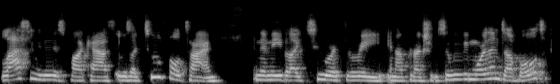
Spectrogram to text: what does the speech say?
last time we did this podcast, it was like two full time and then maybe like two or three in our production. So we more than doubled.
